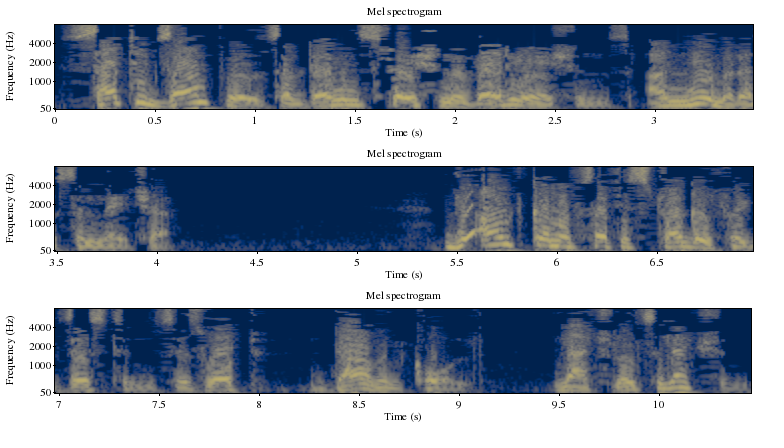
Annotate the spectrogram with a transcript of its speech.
Such examples of demonstration of variations are numerous in nature. The outcome of such a struggle for existence is what Darwin called natural selection.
